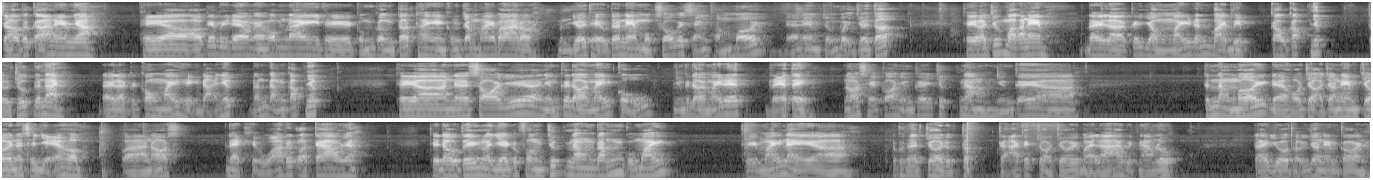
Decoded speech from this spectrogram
Chào tất cả anh em nha. Thì ờ, ở cái video ngày hôm nay thì cũng gần Tết 2023 rồi. Mình giới thiệu tới anh em một số cái sản phẩm mới để anh em chuẩn bị chơi Tết. Thì ở trước mặt anh em Đây là cái dòng máy đánh bài biệp cao cấp nhất từ trước đến nay. Đây là cái con máy hiện đại nhất, đánh đẳng cấp nhất. Thì ờ, so với những cái đời máy cũ, những cái đời máy rẻ, rẻ tiền Nó sẽ có những cái chức năng, những cái ờ, tính năng mới để hỗ trợ cho anh em chơi nó sẽ dễ hơn. Và nó đạt hiệu quả rất là cao nha. Thì đầu tiên là về cái phần chức năng đánh của máy. Thì máy này à, nó có thể chơi được tất cả các trò chơi bài lá Việt Nam luôn. Đây vô thử cho anh em coi nè.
